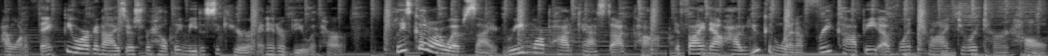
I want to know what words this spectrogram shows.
I want to thank the organizers for helping me to secure an interview with her. Please go to our website, readmorepodcast.com, to find out how you can win a free copy of When Trying to Return Home.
